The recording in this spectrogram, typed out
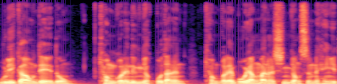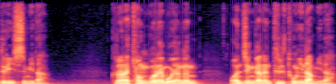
우리 가운데에도 경건의 능력보다는 경건의 모양만을 신경 쓰는 행위들이 있습니다. 그러나 경건의 모양은 언젠가는 들통이 납니다.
